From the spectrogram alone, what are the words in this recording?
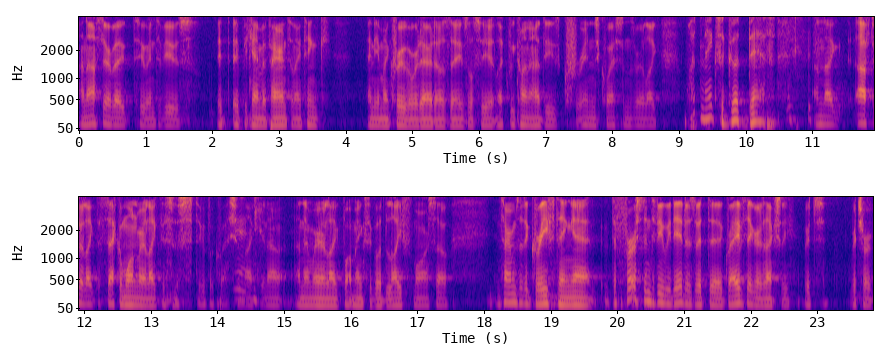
And after about two interviews, it, it became apparent, and I think any of my crew who were there those days will see it. Like, we kind of had these cringe questions. where, like, what makes a good death? and like after like the second one, we are like, this is a stupid question, yeah. like you know. And then we are like, what makes a good life more so? In terms of the grief thing, yeah, the first interview we did was with the Gravediggers actually, which which are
